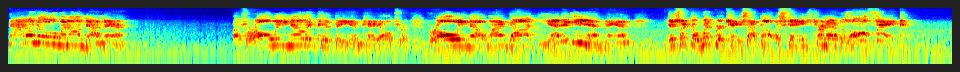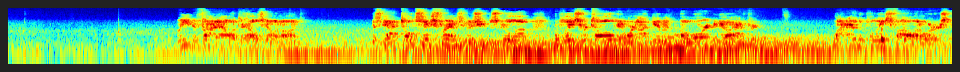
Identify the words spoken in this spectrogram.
Now I don't know what went on down there, but for all we know, it could be MK Ultra. For all we know, my God, yet again, man, just like the Whitmer case I thought was staged, turned out it was all fake. We need to find out what the hell's going on. This guy told six friends he's going to shoot the school up. The police were told, and we're not given a warrant to go after it. Why are the police following orders?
